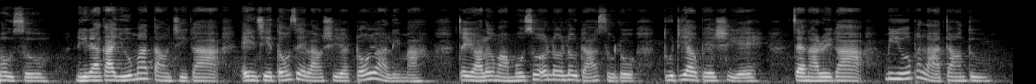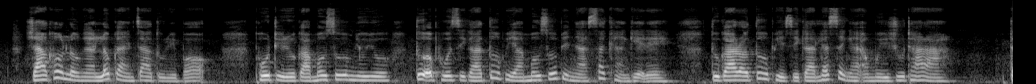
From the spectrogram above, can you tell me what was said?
မုတ်ဆိုးနေတာကယူမတောင်ကြီးကအင်ချီ30လောက်ရှိတဲ့တောရွာလေးမှာတရွာလုံးမှာမိုးဆိုးအလုတ်လုတ်တာဆိုလို့သူတယောက်ပဲရှိရဲ။ကျန်တာတွေကမီယိုးဖလာတောင်းသူရာခုတ်လုပ်ငန်းလောက်ကင်ကြသူတွေပေါ့ ဖိုးတီတို့ကမုတ်ဆိုးမျိုးရိုးသူ့အဖိုးစီကသူ့ဖေကမုတ်ဆိုးပညာဆက်ခံခဲ့တယ်သူကတော့သူ့အဖေစီကလက်စင်ကန်အမွေယူထားတာတ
